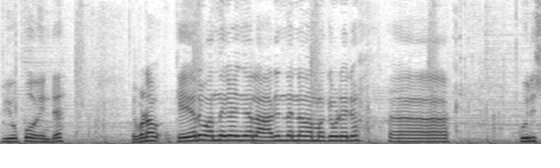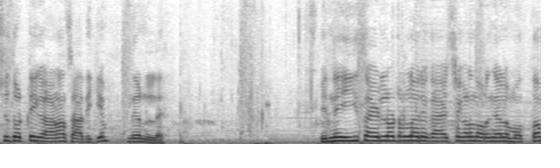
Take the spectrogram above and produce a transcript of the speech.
വ്യൂ പോയിന്റ് ഇവിടെ കയറി വന്നു കഴിഞ്ഞാൽ ആദ്യം തന്നെ നമുക്കിവിടെ ഒരു ആ, കുരിശു തൊട്ടി കാണാൻ സാധിക്കും. ഇതുണ്ടല്ലേ? പിന്നെ ഈ സൈഡിലോട്ടുള്ള ഒരു കാഴ്ചകൾ എന്ന് പറഞ്ഞാൽ മൊത്തം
